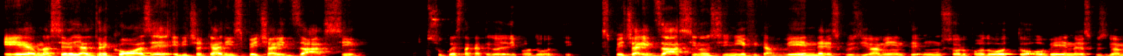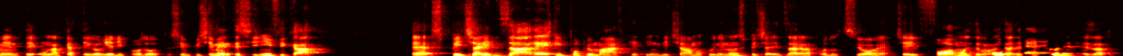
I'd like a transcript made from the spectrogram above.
e una serie di altre cose e di cercare di specializzarsi su questa categoria di prodotti. Specializzarsi non significa vendere esclusivamente un solo prodotto o vendere esclusivamente una categoria di prodotto, semplicemente significa eh, specializzare il proprio marketing, diciamo, quindi non specializzare la produzione. Cioè il fo- molte okay. persone esatto,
